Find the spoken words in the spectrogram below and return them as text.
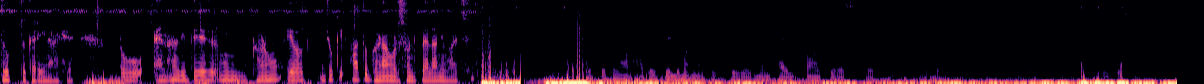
તૃપ્ત કરી નાખે. તો એના લીધે હું ઘણો એવા, જો કે આ તો ઘણા વર્ષો પહેલાંની વાત છે. તો હું આ કોઈ ફિલ્ડમાં નહોતો કે એકદમ હેલ્થ કોન્શિયસ કે એકદમ માઇન્ડનો બહુ ખ્યાલ રાખો એવું કશું જ નથી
